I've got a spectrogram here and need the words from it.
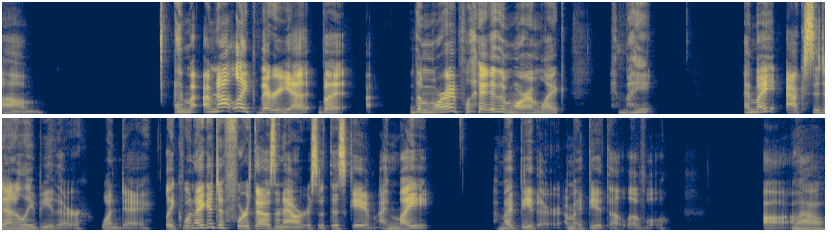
Um I'm I'm not like there yet, but the more I play, the more I'm like I might I might accidentally be there one day. Like when I get to 4000 hours with this game, I might I might be there. I might be at that level. Uh Wow.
